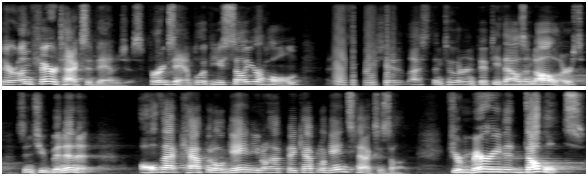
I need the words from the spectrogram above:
there are unfair tax advantages. For example, if you sell your home and it's appreciated less than $250,000 since you've been in it, all that capital gain you don't have to pay capital gains taxes on. If you're married, it doubles.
